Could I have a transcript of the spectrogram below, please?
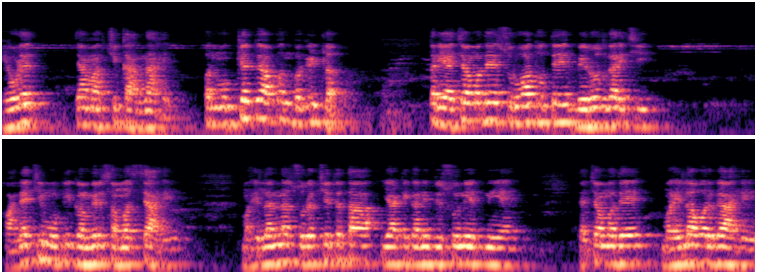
एवढे त्यामागची कारणं आहेत. पण मुख्यत्वे आपण बघितलं तर याच्यामध्ये सुरुवात होते बेरोजगारीची. पाण्याची मोठी गंभीर समस्या आहे. महिलांना सुरक्षितता या ठिकाणी दिसून येत नाही आहे त्याच्यामध्ये महिला वर्ग आहे.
